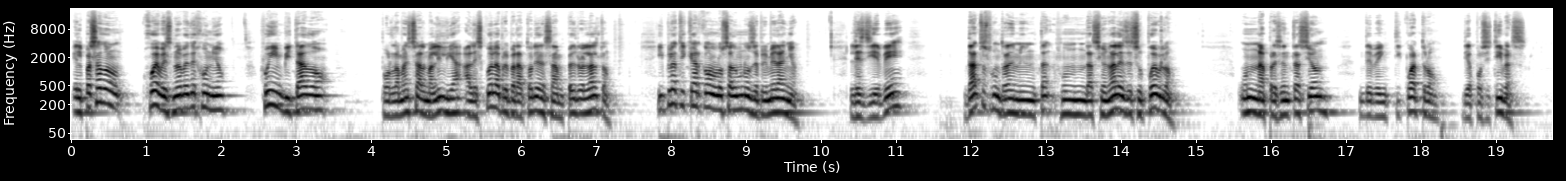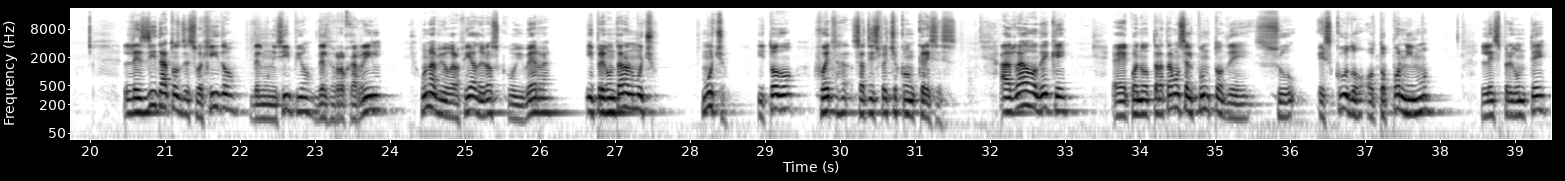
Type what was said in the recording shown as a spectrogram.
El pasado jueves 9 de junio, Fui invitado por la maestra Alma Lilia a la Escuela Preparatoria de San Pedro el Alto y platicar con los alumnos de primer año. Les llevé datos fundacionales de su pueblo, una presentación de 24 diapositivas. Les di datos de su ejido, del municipio, del ferrocarril, una biografía de Orozco Iberra y preguntaron mucho, mucho, y todo fue satisfecho con creces al grado de que eh, cuando tratamos el punto de su escudo o topónimo, les pregunté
